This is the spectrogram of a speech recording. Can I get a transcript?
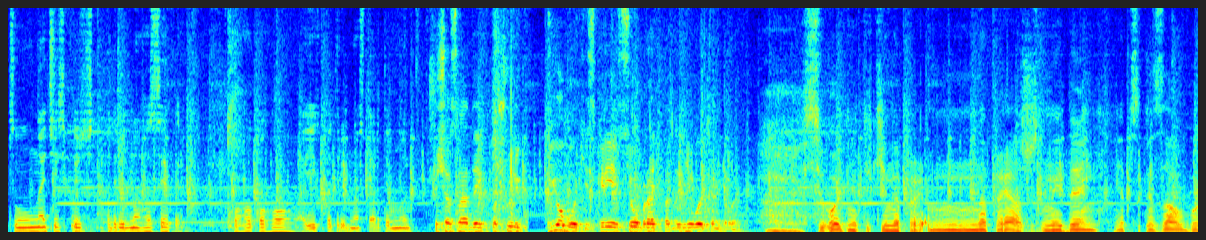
Цю нечисть потрібно гасити. Кого кого, а їх потрібно стерти в нуль. Сейчас надо их по Шурику въебывать и, скорее всего, брать под огневой контроль. Сьогодні такий напр... напряжний день, я б сказав би.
